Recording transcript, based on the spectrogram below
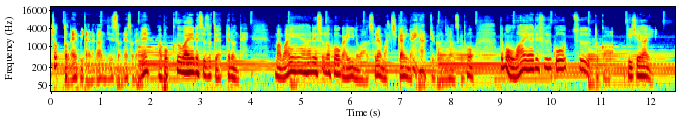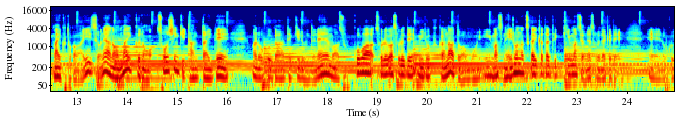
ちょっとね、みたいな感じですよね、それね。まあ僕、ワイヤレスずっとやってるんで、まあ、ワイヤレスの方がいいのは、それは間違いないなっていう感じなんですけど、でも、ワイヤレス GO2 とか DJI マイクとかはいいですよね。あのマイクの送信機単体で、まあ、録画できるんでね、まあ、そこは、それはそれで魅力かなとは思いますね。いろんな使い方できますよね、それだけで。えー、録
